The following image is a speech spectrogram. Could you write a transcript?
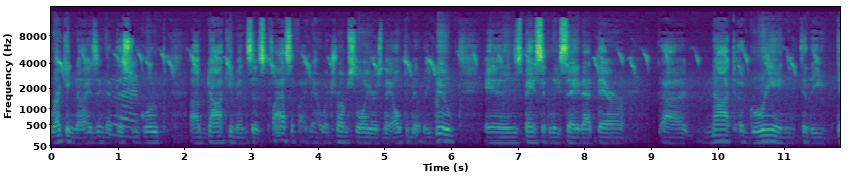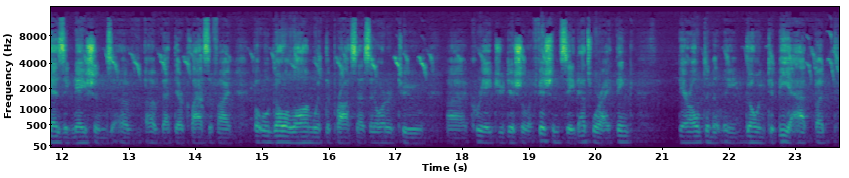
recognizing that this group of documents is classified. Now, what Trump's lawyers may ultimately do is basically say that they're uh, not agreeing to the designations of, of that they're classified, but will go along with the process in order to uh, create judicial efficiency. That's where I think they're ultimately going to be at. But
